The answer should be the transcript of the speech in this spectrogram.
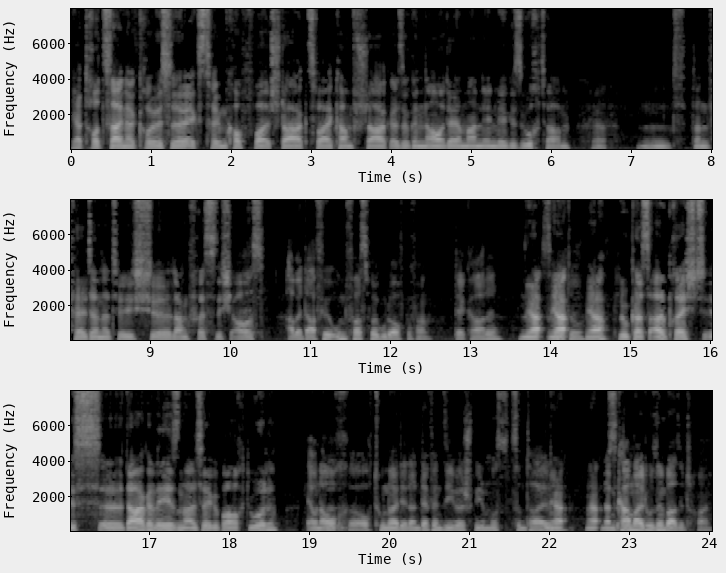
Ja, trotz seiner Größe extrem kopfballstark, zweikampfstark, also genau der Mann, den wir gesucht haben. Ja. Und dann fällt er natürlich äh, langfristig aus. Aber dafür unfassbar gut aufgefangen. Der Kade. Ja, ja, ja. Lukas Albrecht ist äh, da gewesen, als er gebraucht wurde. Ja, und auch, äh, auch Tuna, der dann defensiver spielen musste zum Teil. Ja, ja. Und dann kam halt Husin Basic rein.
